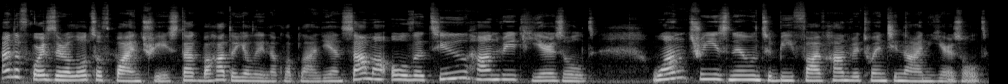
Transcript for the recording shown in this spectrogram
And of course, there are lots of pine trees. Так, багато ялинок в Лапландії. And some are over 200 years old. One tree is known to be 529 years old.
